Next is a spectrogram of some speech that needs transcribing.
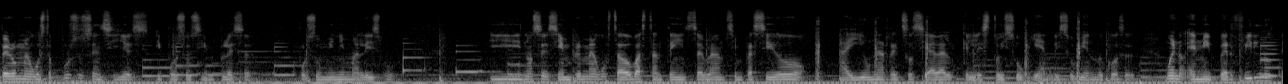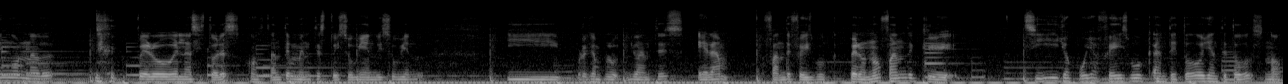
pero me gusta por su sencillez y por su simpleza, por su minimalismo. Y no sé, siempre me ha gustado bastante Instagram. Siempre ha sido ahí una red social al que le estoy subiendo y subiendo cosas. Bueno, en mi perfil no tengo nada, pero en las historias constantemente estoy subiendo y subiendo. Y por ejemplo, yo antes era fan de Facebook, pero no fan de que sí, yo apoyo a Facebook ante todo y ante todos, no,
